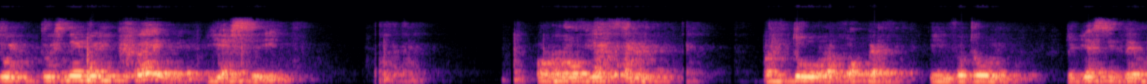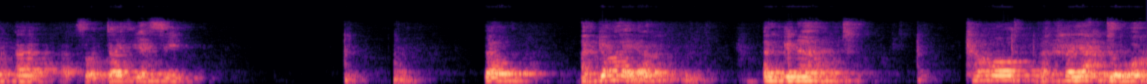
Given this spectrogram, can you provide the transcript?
Dwi, dwi'n neb wedi creu Iesu ond roedd Iesu yn dod â phopeth i fodoli. Dyw Iesu ddim, uh, sorry, daeth Iesu fel y gair yn gynnawd. Cafodd y creadwr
